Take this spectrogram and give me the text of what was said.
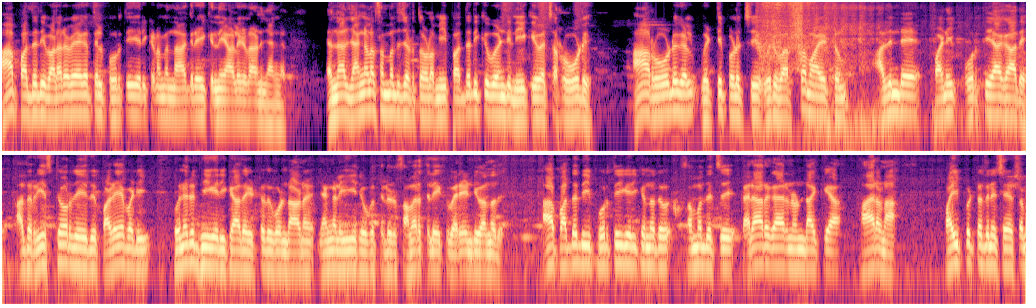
ആ പദ്ധതി വളരെ വേഗത്തിൽ പൂർത്തീകരിക്കണമെന്ന് ആഗ്രഹിക്കുന്ന ആളുകളാണ് ഞങ്ങൾ. എന്നാൽ ഞങ്ങളെ സംബന്ധിച്ചിടത്തോളം ഈ പദ്ധതിക്ക് വേണ്ടി നീക്കിവെച്ച റോഡ് ആ റോഡുകൾ വെട്ടിപ്പൊളിച്ച് ഒരു വർഷമായിട്ടും അതിന്റെ പണി പൂർത്തിയാകാതെ അത് റീസ്റ്റോർ ചെയ്ത് പഴയപടി പുനരുദ്ധീകരിക്കാതെ ഇട്ടതുകൊണ്ടാണ് ഞങ്ങൾ ഈ രൂപത്തിലൊരു സമരത്തിലേക്ക് വരേണ്ടി വന്നത്. ആ പദ്ധതി പൂർത്തീകരിക്കുന്നത് സംബന്ധിച്ച് കരാറുകാരനുണ്ടാക്കിയ ധാരണ പൈപ്പിട്ടതിന് ശേഷം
